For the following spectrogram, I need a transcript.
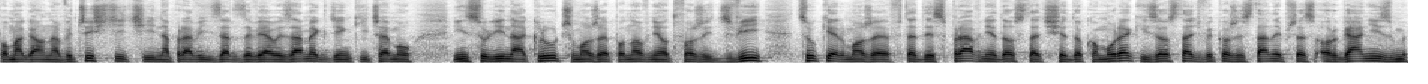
Pomaga ona wyczyścić i naprawić zardzewiały zamek, dzięki czemu insulina klucz może ponownie otworzyć drzwi. Cukier może wtedy sprawnie dostać się do komórek i zostać wykorzystany przez organizm.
